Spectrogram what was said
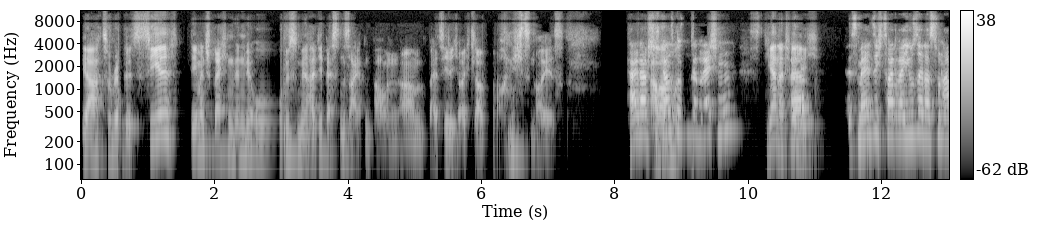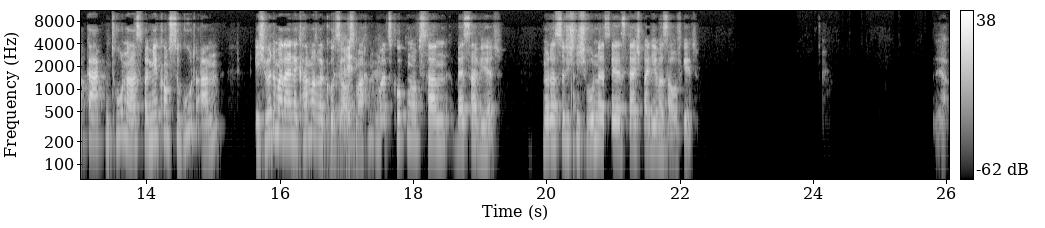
ja, zu Googles Ziel. Dementsprechend, wenn wir oben müssen wir halt die besten Seiten bauen. Ähm, erzähle ich euch, glaube ich, auch nichts Neues. Kai, darf ich dich ganz kurz unterbrechen? Ja, natürlich. Äh, es melden sich zwei, drei User, dass du einen abgehackten Ton hast. Bei mir kommst du gut an. Ich würde mal deine Kamera kurz okay. ausmachen, um mal zu gucken, ob es dann besser wird. Nur, dass du dich nicht wunderst, wenn jetzt gleich bei dir was aufgeht. Ja.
